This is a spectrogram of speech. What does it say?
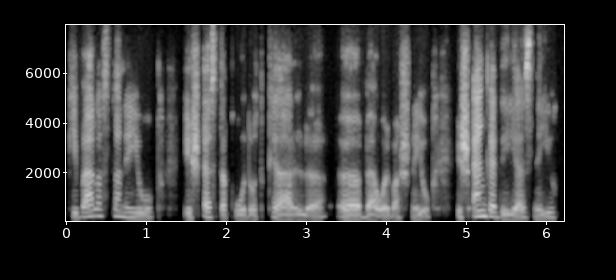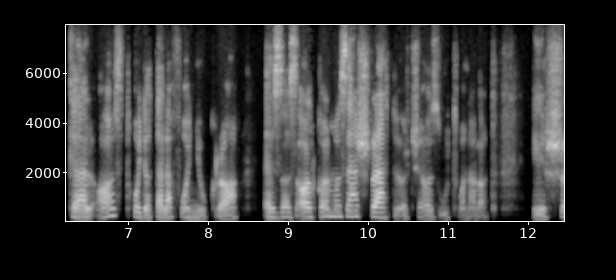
kiválasztaniuk, és ezt a kódot kell beolvasniuk. És engedélyezniük kell azt, hogy a telefonjukra ez az alkalmazás rátöltse az útvonalat. És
